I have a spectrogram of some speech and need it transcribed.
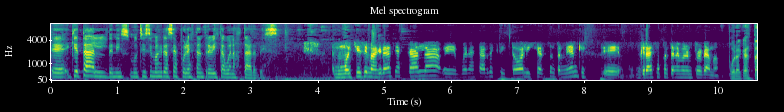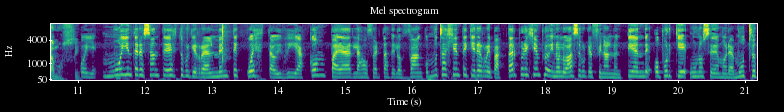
Eh, ¿Qué tal, Denise? Muchísimas gracias por esta entrevista. Buenas tardes. Muchísimas gracias, Carla. Eh, buenas tardes, Cristóbal y Gerson también. Que, eh, gracias por tenerme en el programa. Por acá estamos, sí. Oye, muy interesante esto porque realmente cuesta hoy día comparar las ofertas de los bancos. Mucha gente quiere repactar, por ejemplo, y no lo hace porque al final no entiende o porque uno se demora mucho.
